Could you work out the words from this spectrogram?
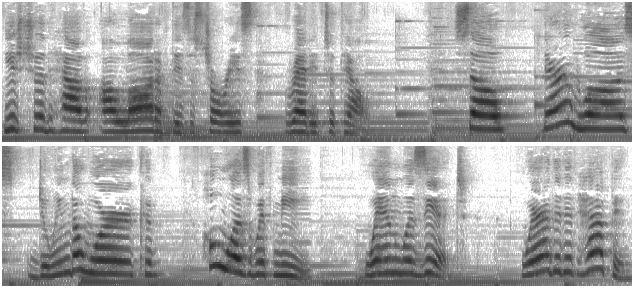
you should have a lot of these stories ready to tell. So, there I was doing the work. Who was with me? When was it? Where did it happen?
